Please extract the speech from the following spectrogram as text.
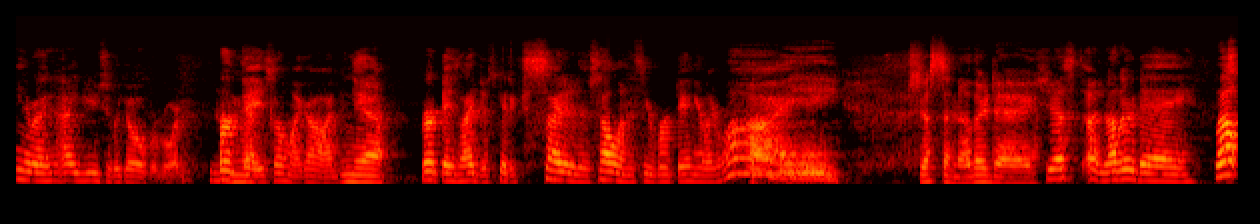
Anyway, I usually go overboard. Birthdays, oh my god. Yeah. Birthdays, I just get excited as hell when it's your birthday, and you're like, why? It's just another day. Just another day. Well,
